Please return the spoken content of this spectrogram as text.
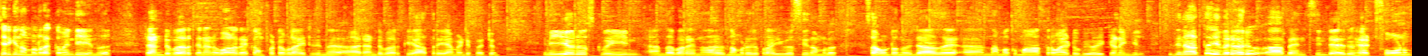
ശരിക്കും നമ്മൾ റെക്കമെൻഡ് ചെയ്യുന്നത് രണ്ട് പേർക്ക് തന്നെയാണ്. വളരെ കംഫർട്ടബിൾ ആയിട്ടിരുന്ന് രണ്ട് പേർക്ക് യാത്ര ചെയ്യാൻ വേണ്ടി പറ്റും. ഇനി ഈ ഒരു സ്ക്രീൻ എന്താ പറയുന്നത് നമ്മുടെ ഒരു പ്രൈവസി നമ്മൾ സൗണ്ടൊന്നും ഇല്ലാതെ നമുക്ക് മാത്രമായിട്ട് ഉപയോഗിക്കണമെങ്കിൽ ഇതിനകത്ത് ഇവരൊരു ബെൻസിന്റെ ഒരു ഹെഡ്ഫോണും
